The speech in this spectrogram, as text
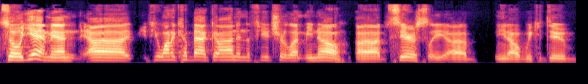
So yeah, man. Uh, if you want to come back on in the future, let me know. Uh, seriously. Uh, you know, we could do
